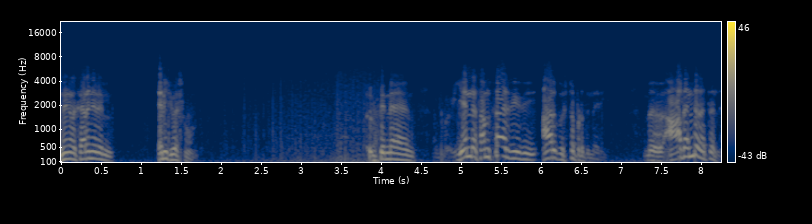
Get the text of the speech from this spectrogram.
നിങ്ങൾ കരഞ്ഞതിൽ എനിക്ക് വിഷമമുണ്ട്. പിന്നെ എന്റെ സംസാര രീതി ആർക്കും ഇഷ്ടപ്പെടുന്നില്ലായിരിക്കും അതെന്റെ തെറ്റല്ല.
